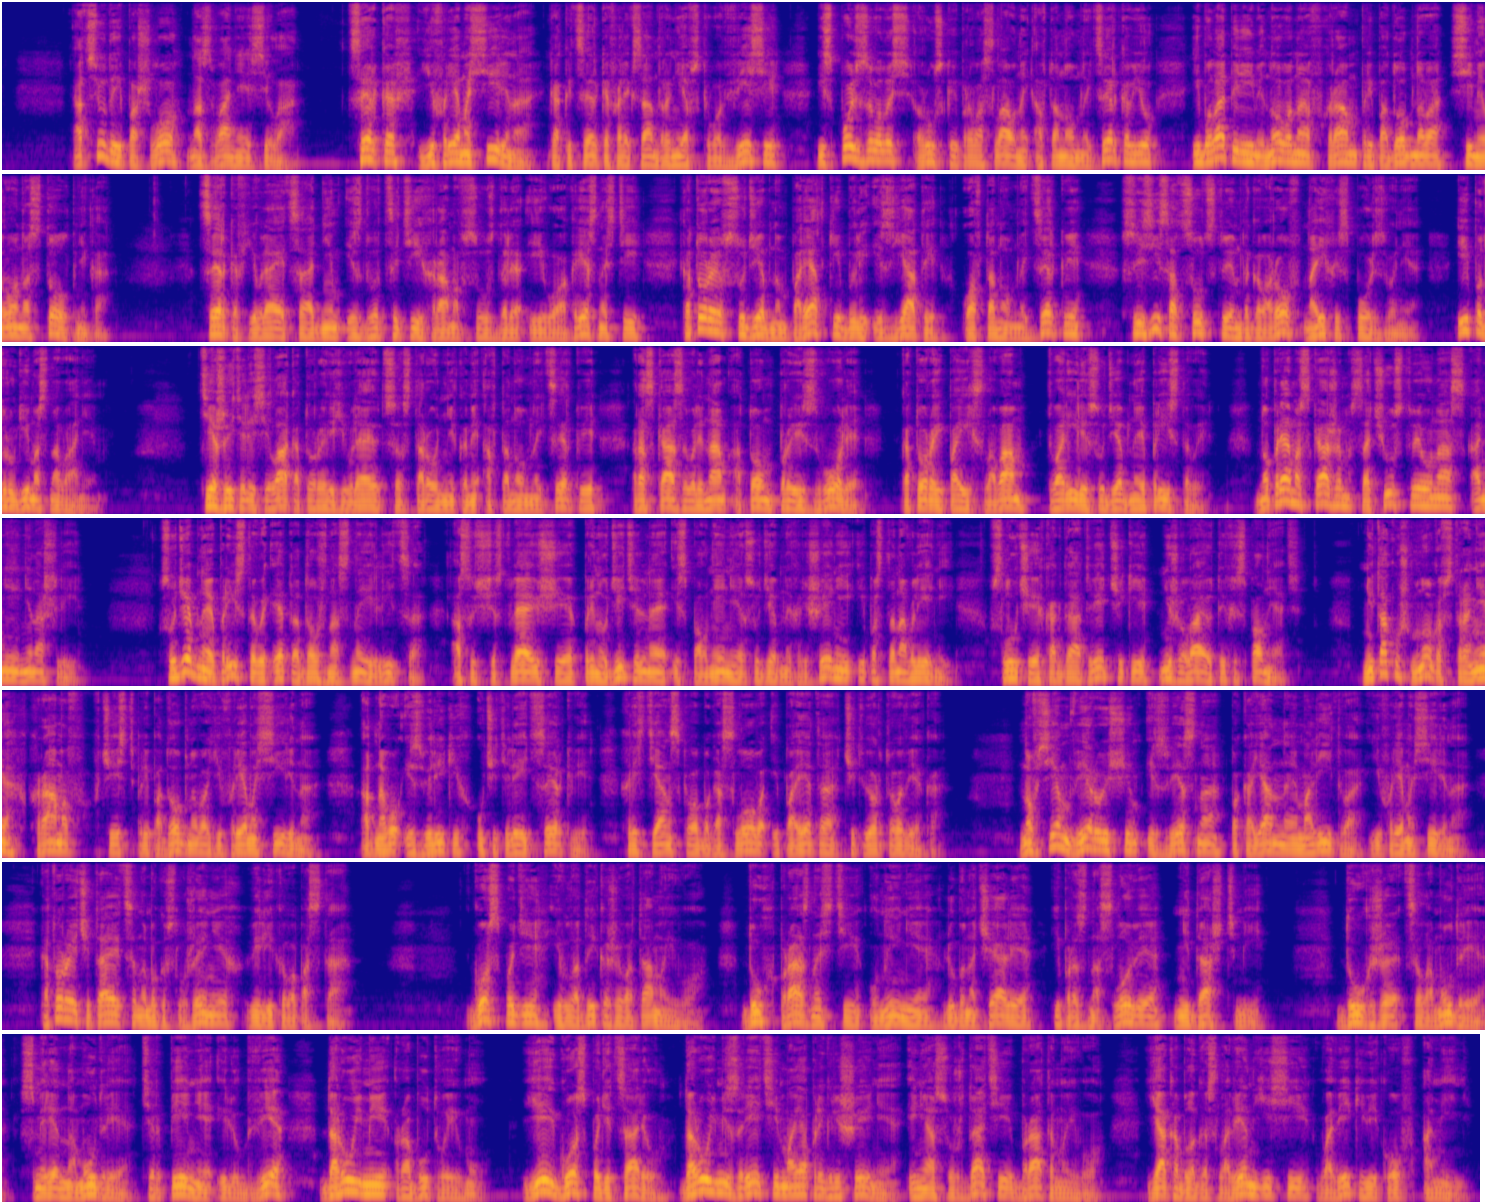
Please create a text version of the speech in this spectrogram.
Отсюда и пошло название села. Церковь Ефрема Сирина, как и церковь Александра Невского в Весе, использовалась русской православной автономной церковью и была переименована в храм преподобного Симеона Столпника. Церковь является одним из 20 храмов Суздаля и его окрестностей, которые в судебном порядке были изъяты у автономной церкви в связи с отсутствием договоров на их использование и по другим основаниям. Те жители села, которые являются сторонниками автономной церкви, рассказывали нам о том произволе, который, по их словам, творили судебные приставы. Но прямо скажем, сочувствия у нас они не нашли. Судебные приставы это должностные лица, осуществляющие принудительное исполнение судебных решений и постановлений в случаях, когда ответчики не желают их исполнять. Не так уж много в стране храмов в честь преподобного Ефрема Сирина, одного из великих учителей церкви, христианского богослова и поэта IV века. Но всем верующим известна покаянная молитва Ефрема Сирина, которая читается на богослужениях Великого поста. Господи и владыка живота моего, дух праздности, уныния, любоначалия и празднословия не дашь тьми Дух же целомудрия, смиренномудрия, терпения и любви даруй ми рабу твоему. Ей, Господи царю, даруй ми зреть моя прегрешение и не осуждати брата моего, яко благословен еси во веки веков. Аминь.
